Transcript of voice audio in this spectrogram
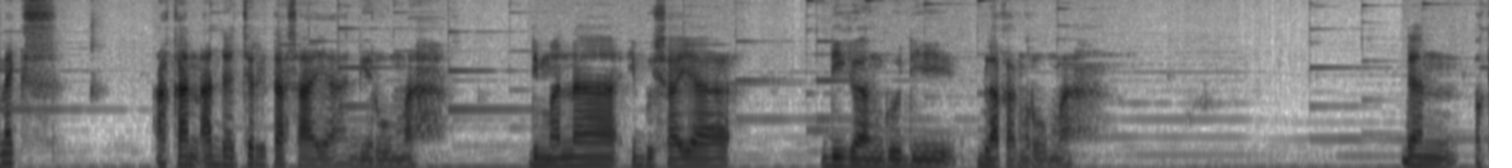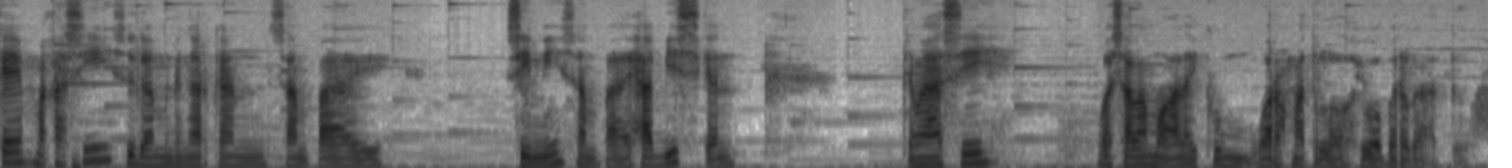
next akan ada cerita saya di rumah di mana ibu saya diganggu di belakang rumah. Dan oke okay, makasih sudah mendengarkan sampai sini sampai habis kan? Terima kasih. Wassalamualaikum warahmatullahi wabarakatuh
